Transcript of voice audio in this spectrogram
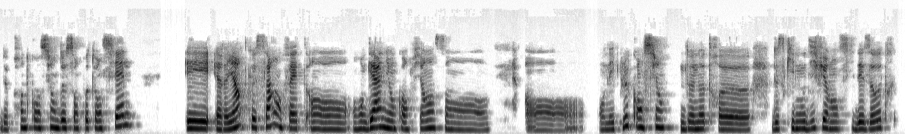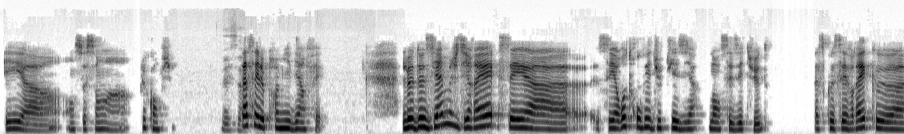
de prendre conscience de son potentiel. Et rien que ça, en fait, on, on gagne en confiance, on, on, est plus conscient de notre euh, de ce qui nous différencie des autres et euh, on se sent plus confiant. Ça, c'est le premier bienfait. Le deuxième, je dirais, c'est euh, retrouver du plaisir dans ses études. Parce que c'est vrai que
